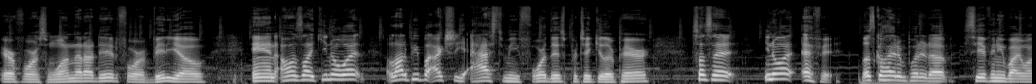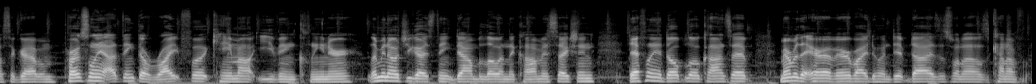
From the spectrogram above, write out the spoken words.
Air Force One that I did for a video. And I was like, you know what? A lot of people actually asked me for this particular pair. So I said, you know what? F it. Let's go ahead and put it up, see if anybody wants to grab them. Personally, I think the right foot came out even cleaner. Let me know what you guys think down below in the comment section. Definitely a dope little concept. Remember the era of everybody doing dip dyes? This one I was kind of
